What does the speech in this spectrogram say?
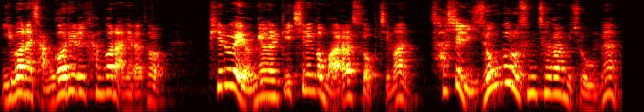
이번에 장거리를 탄 건 아니라서 피로에 영향을 끼치는 건 말할 수 없지만 사실 이 정도로 승차감이 좋으면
